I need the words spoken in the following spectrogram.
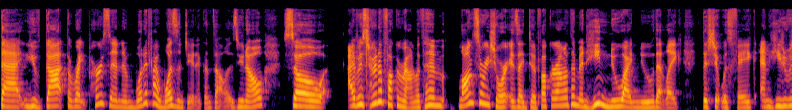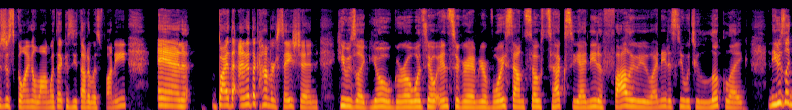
that you've got the right person, and what if I wasn't Jannet Gonzalez? You know, so I was trying to fuck around with him. Long story short is I did fuck around with him and he knew I knew that like this shit was fake and he was just going along with it because he thought it was funny. And by the end of the conversation, he was like, Yo, girl, what's your Instagram? Your voice sounds so sexy. I need to follow you. I need to see what you look like. And he was like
